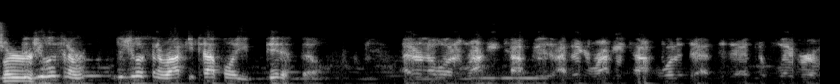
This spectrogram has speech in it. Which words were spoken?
Sir, Did you listen to Did you listen to Rocky Top while you did it though? I don't know what a Rocky Top is. I think a Rocky Top, what is that? Is that the flavor of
